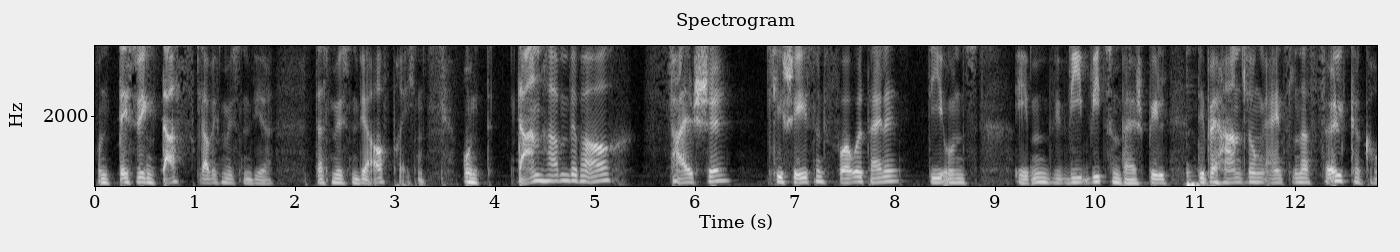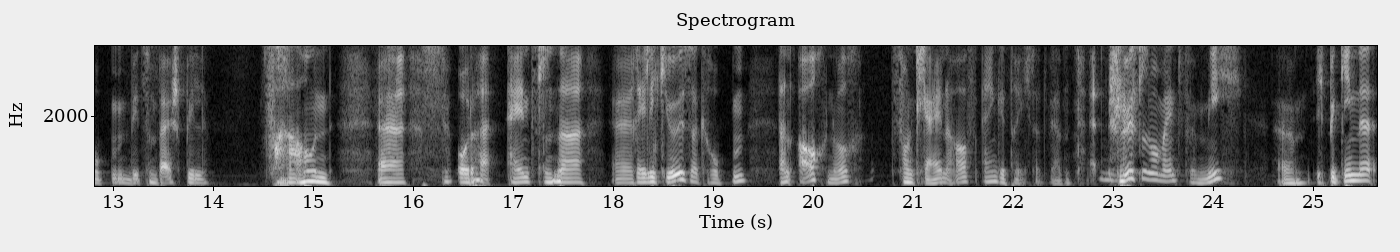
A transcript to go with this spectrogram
Und deswegen das, glaube ich, müssen wir, das müssen wir aufbrechen. Und dann haben wir aber auch falsche Klischees und Vorurteile, die uns eben, wie, wie zum Beispiel die Behandlung einzelner Völkergruppen, wie zum Beispiel Frauen äh, oder einzelner äh, religiöser Gruppen, dann auch noch von klein auf eingetrichtert werden. Ein Schlüsselmoment für mich, äh, ich beginne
